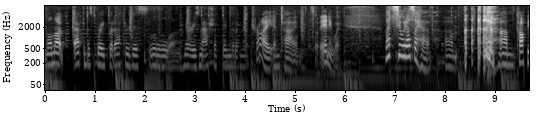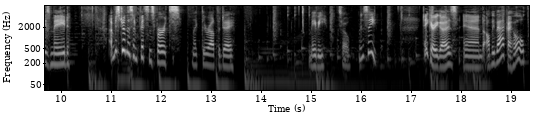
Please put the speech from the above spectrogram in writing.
well, not after this break, but after this little uh, Mary's mashup thing that I'm going to try in time. So, anyway, let's see what else I have. Um, um, copies made. I'm just doing this in fits and spurts. like throughout the day. Maybe. So we'll see. Take care, you guys, and I'll be back, I hope.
